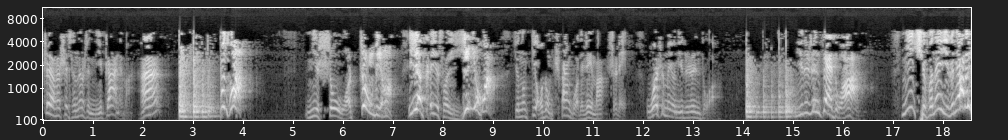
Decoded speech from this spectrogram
这样的事情能是你干的吗？啊，不错，你手握重兵，也可以说一句话就能调动全国的人马。是的，我是没有你的人多，你的人再多，你欺负那一个娘的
